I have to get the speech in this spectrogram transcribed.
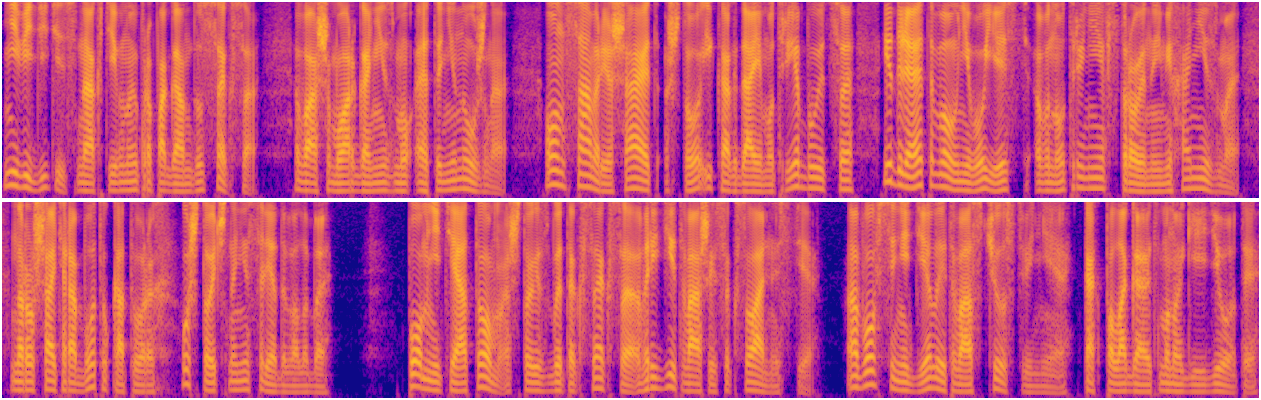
Не ведитесь на активную пропаганду секса, Вашему организму это не нужно. Он сам решает, что и когда ему требуется, и для этого у него есть внутренние встроенные механизмы, нарушать работу которых уж точно не следовало бы. Помните о том, что избыток секса вредит вашей сексуальности, а вовсе не делает вас чувственнее, как полагают многие идиоты.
